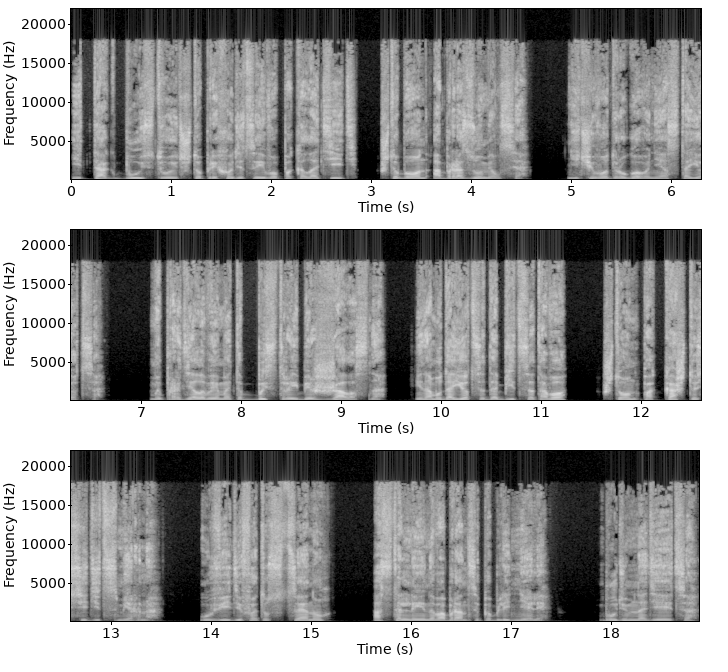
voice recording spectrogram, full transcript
и так буйствует, что приходится его поколотить, чтобы он образумился. Ничего другого не остается. Мы проделываем это быстро и безжалостно и нам удается добиться того, что он пока что сидит смирно. Увидев эту сцену, остальные новобранцы побледнели. Будем надеяться,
